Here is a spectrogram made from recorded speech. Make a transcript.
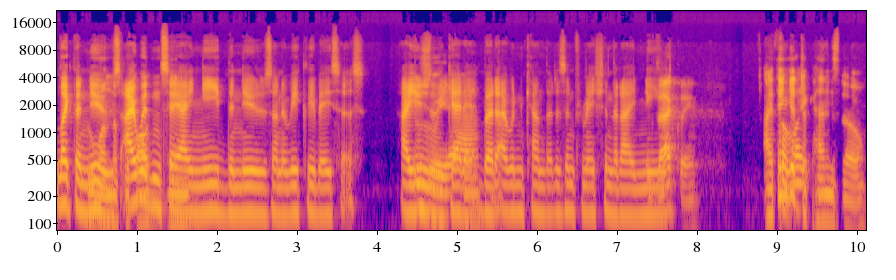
Like the Who won the news. I wouldn't say I need the news on a weekly basis. I usually get yeah. it, but I wouldn't count that as information that I need. Exactly. I think But, it like- depends though.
